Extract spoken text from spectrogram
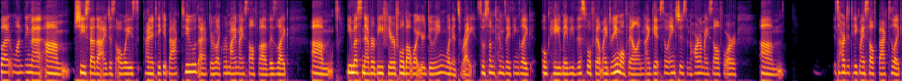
But one thing that um, she said that I just always kind of take it back to that I have to like remind myself of is like, um, you must never be fearful about what you're doing when it's right. So sometimes I think like, okay, maybe this will fail, my dream will fail, and I get so anxious and hard on myself, or um, it's hard to take myself back to like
